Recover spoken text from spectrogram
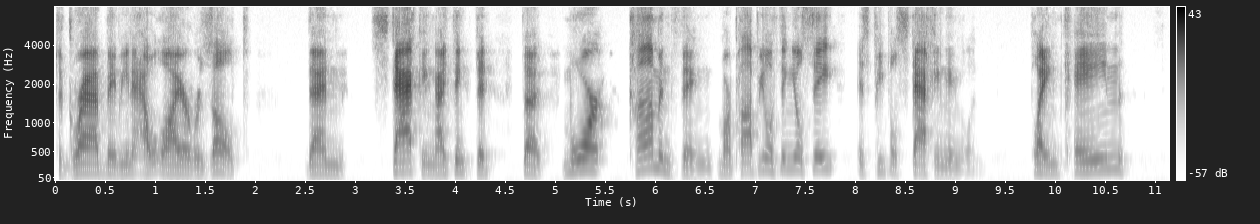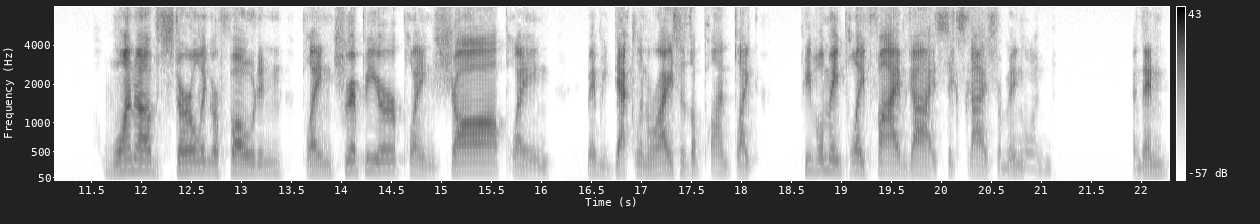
to grab maybe an outlier result than stacking. I think that the more common thing, more popular thing you'll see is people stacking England, playing Kane, one of Sterling or Foden, playing Trippier, playing Shaw, playing maybe Declan Rice as a punt. Like people may play five guys, six guys from England, and then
